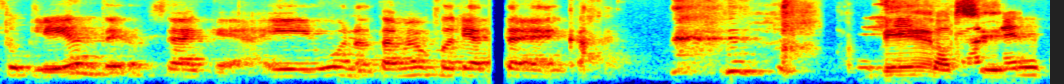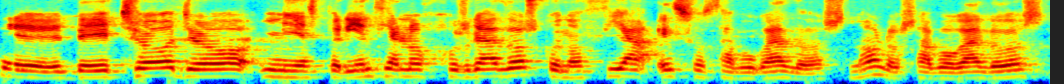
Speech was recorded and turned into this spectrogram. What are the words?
tu cliente. O sea que ahí, bueno, también podría tener encaje. Sí, totalmente. De hecho, yo, mi experiencia en los juzgados, conocía esos abogados, ¿no? Los abogados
